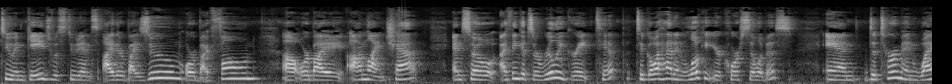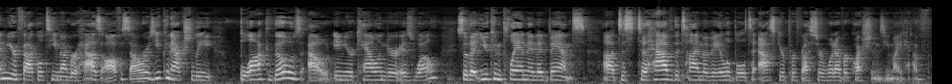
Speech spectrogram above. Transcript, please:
to engage with students either by Zoom or by phone uh, or by online chat. And so I think it's a really great tip to go ahead and look at your course syllabus and determine when your faculty member has office hours. You can actually block those out in your calendar as well so that you can plan in advance uh, to, to have the time available to ask your professor whatever questions you might have.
